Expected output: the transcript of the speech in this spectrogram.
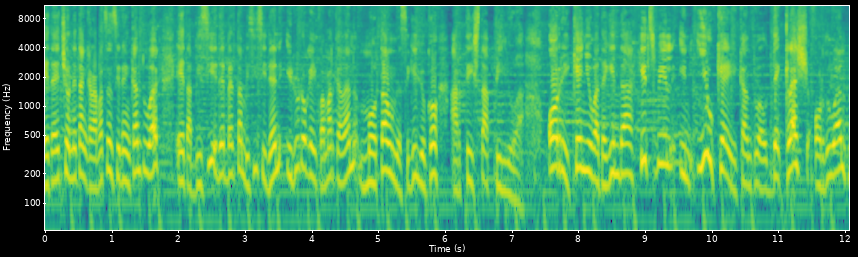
eta etxe honetan grabatzen ziren kantuak, eta bizi ere bertan bizi ziren irurogeiko amarkadan Motown zigiluko artista pilua. Horri keinu bat eginda Hitsville in UK kantu hau The Clash orduan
